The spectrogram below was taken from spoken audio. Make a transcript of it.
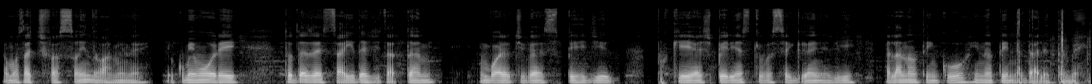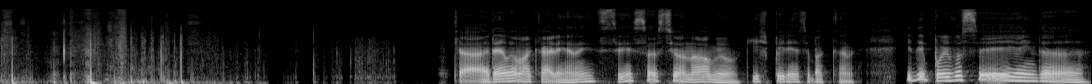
é uma satisfação enorme, né? Eu comemorei todas as saídas de tatame embora eu tivesse perdido, porque a experiência que você ganha ali, ela não tem cor e não tem medalha também. Caramba, Macarena, hein? Sensacional, meu. Que experiência bacana. E depois você ainda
